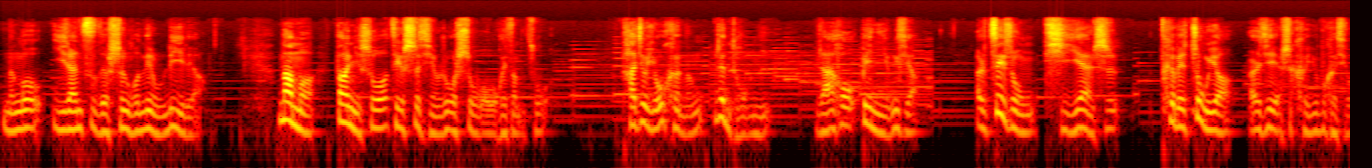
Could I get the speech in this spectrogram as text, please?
能够怡然自得生活的那种力量。那么，当你说这个事情如果是我，我会怎么做，他就有可能认同你，然后被你影响。而这种体验是特别重要，而且也是可遇不可求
